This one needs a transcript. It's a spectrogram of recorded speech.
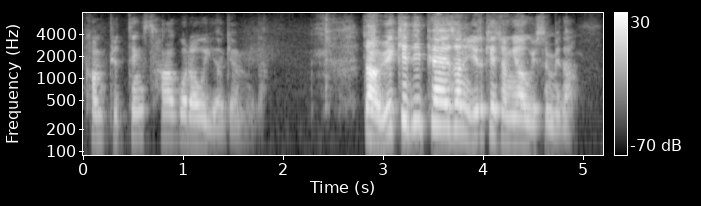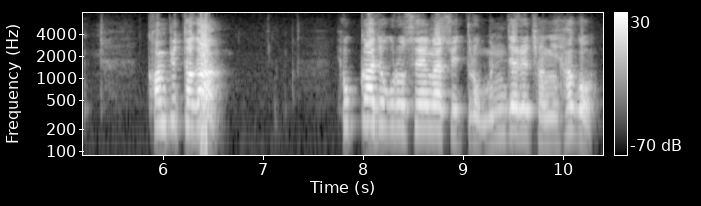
컴퓨팅 사고라고 이야기합니다. 자 위키디피아에서는 이렇게 정의하고 있습니다. 컴퓨터가 효과적으로 수행할 수 있도록 문제를 정의하고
